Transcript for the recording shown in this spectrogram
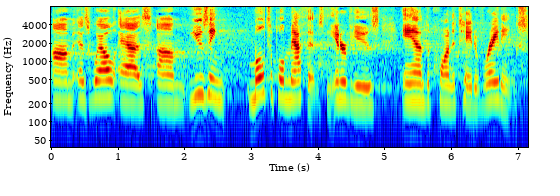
um, as well as um, using multiple methods, the interviews and the quantitative ratings.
